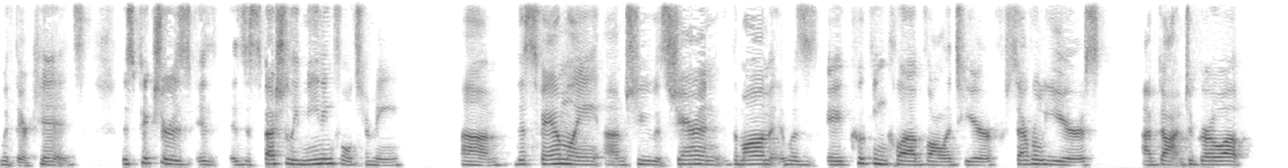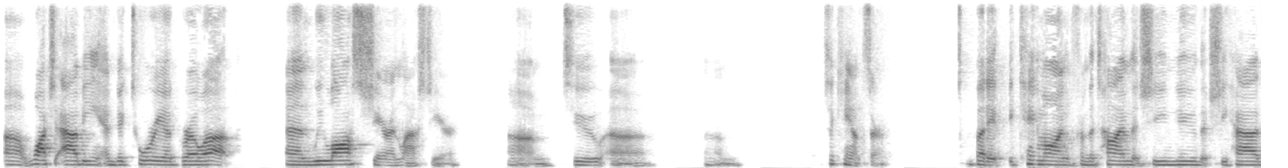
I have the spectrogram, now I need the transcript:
with their kids. This picture is, is, is especially meaningful to me. Um, this family, um, she was Sharon, the mom was a cooking club volunteer for several years. I've gotten to grow up, uh, watch Abby and Victoria grow up, and we lost Sharon last year um, to uh, um, to cancer. But it, it came on from the time that she knew that she had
